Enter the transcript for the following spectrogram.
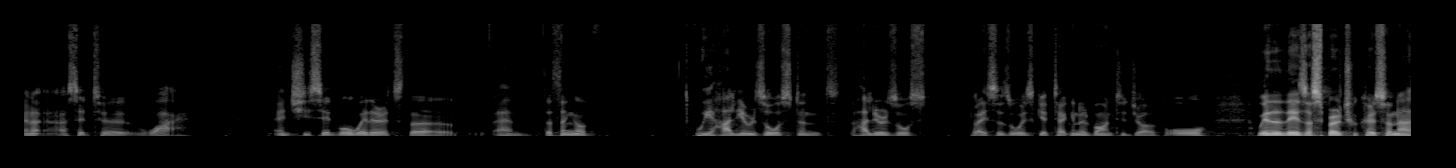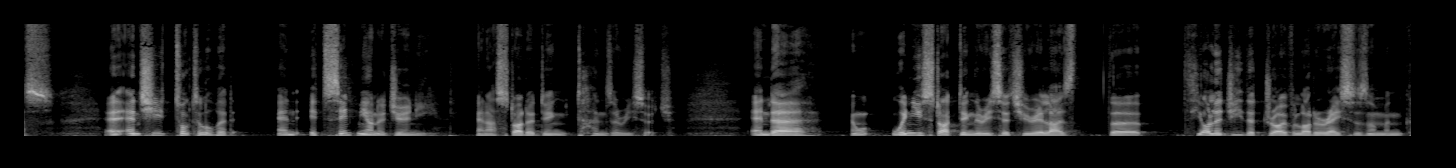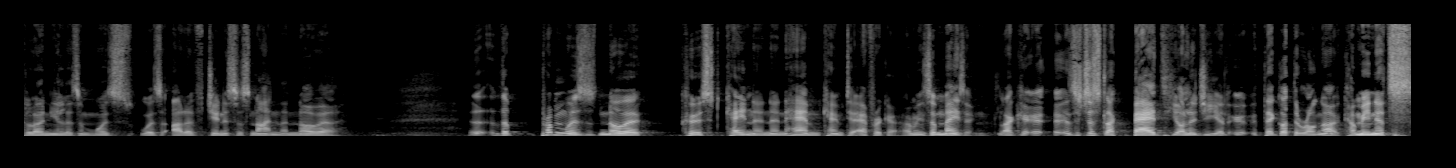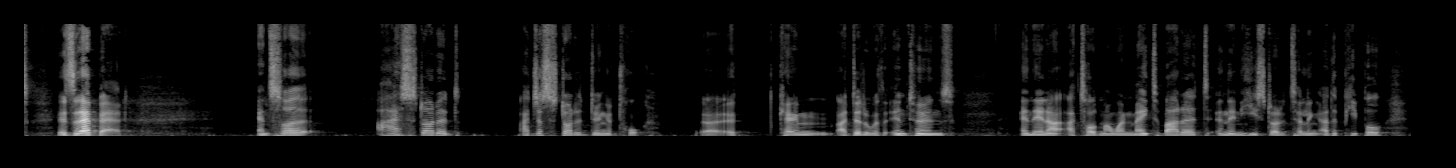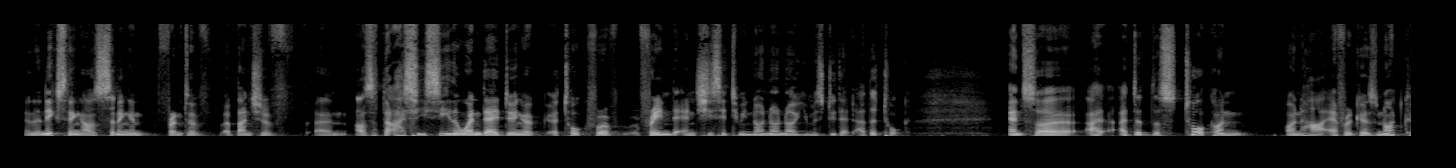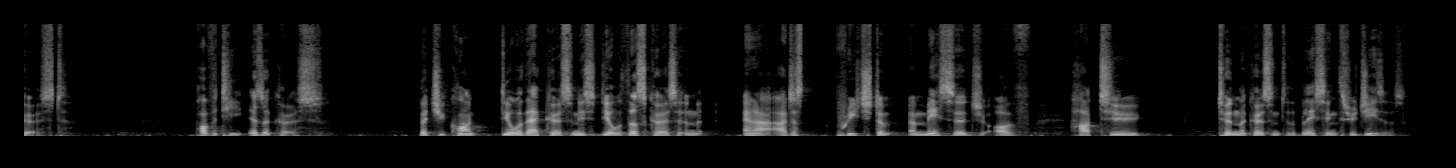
And I, I, said to her, why? And she said, well, whether it's the, um, the thing of we're highly resourced and highly resourced places always get taken advantage of, or whether there's a spiritual curse on us. And, and she talked a little bit, and it sent me on a journey, and I started doing tons of research. And, uh, and w- when you start doing the research, you realize the theology that drove a lot of racism and colonialism was, was out of Genesis 9, the Noah. Uh, the problem was Noah cursed Canaan and Ham came to Africa. I mean, it's amazing. Like, it's just like bad theology. They got the wrong oke. I mean, it's, it's that bad. And so I started, I just started doing a talk. Uh, it came, I did it with interns, and then I, I, told my one mate about it, and then he started telling other people. And the next thing, I was sitting in front of a bunch of um, I was at the ICC the one day doing a, a, talk for a friend, and she said to me, "No, no, no, you must do that other talk." And so I, I did this talk on on how Africa is not cursed. Poverty is a curse, but you can't deal with that curse unless you deal with this curse. And and I, I just preached a, a message of how to turn the curse into the blessing through Jesus.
